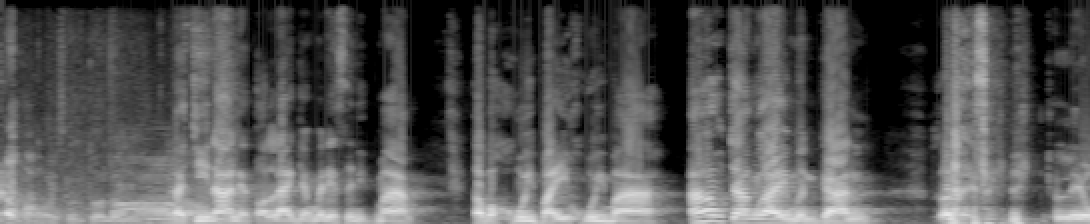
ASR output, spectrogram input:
ๆส่วนตัวล้วนๆแต่จีน่าเนี่ยตอนแรกยังไม่ได้สนิทมาก แต่พอคุยไปคุยมา อ้าวจังไรเหมือนกัน ก็เลยสนิทกันเร็ว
